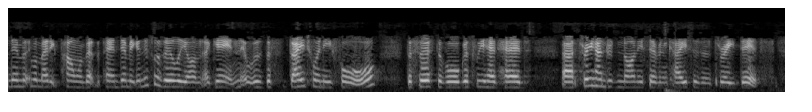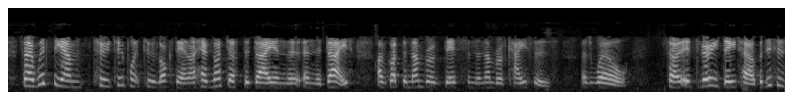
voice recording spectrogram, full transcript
an emblematic poem about the pandemic, and this was early on again. It was the day 24, the 1st of August. We had had uh, 397 cases and three deaths. So with the um, two, 2.2 lockdown, I have not just the day and the, and the date, I've got the number of deaths and the number of cases as well. So it's very detailed, but this is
